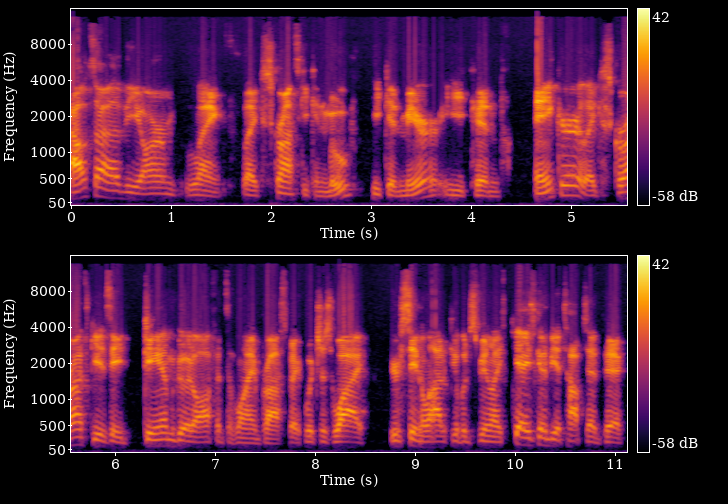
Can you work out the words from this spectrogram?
outside of the arm length. Like Skoronski can move, he can mirror, he can anchor. Like Skoronski is a damn good offensive line prospect, which is why you're seeing a lot of people just being like, yeah, he's going to be a top ten pick.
